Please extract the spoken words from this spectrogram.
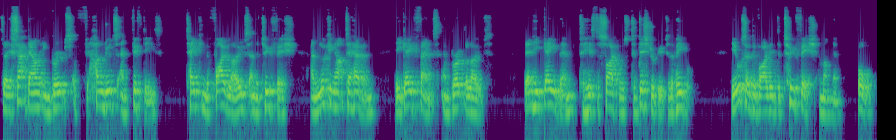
So they sat down in groups of hundreds and fifties, taking the five loaves and the two fish, and looking up to heaven, he gave thanks and broke the loaves. Then he gave them to his disciples to distribute to the people. He also divided the two fish among them all.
